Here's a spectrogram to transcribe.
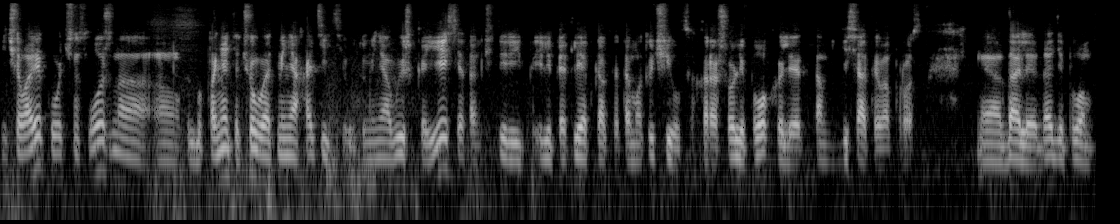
и человеку очень сложно э, как бы, понять, а что вы от меня хотите. Вот у меня вышка есть, я там 4 или 5 лет как-то там отучился, хорошо ли, плохо ли, это там десятый вопрос. Э, далее, да, диплом.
